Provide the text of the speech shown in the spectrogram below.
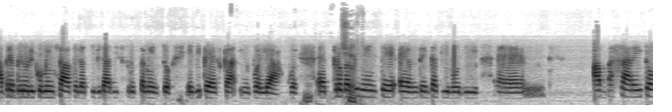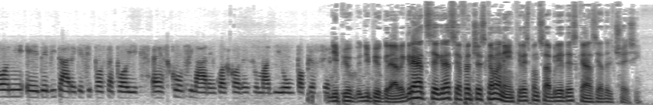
avrebbero ricominciato le attività di sfruttamento e di pesca in quelle acque. Eh, probabilmente certo. è un tentativo di eh, abbassare i toni ed evitare che si possa poi eh, sconfinare in qualcosa insomma, di un po' più assertivo. Di più, di più grave. Grazie, grazie a Francesca Manenti, responsabile d'Escasia del CESI.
